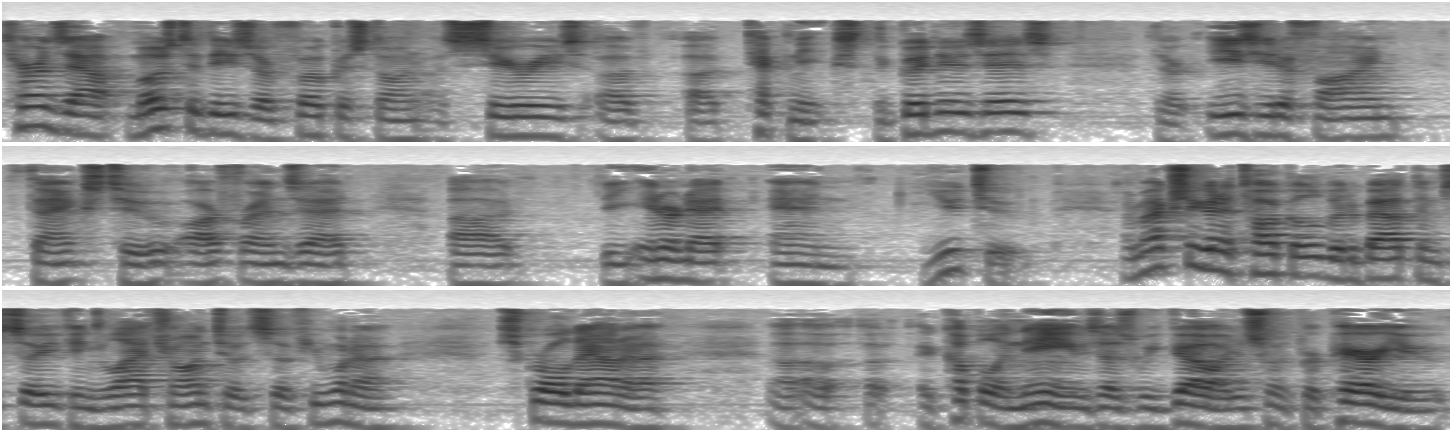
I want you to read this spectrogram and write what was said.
Turns out most of these are focused on a series of uh, techniques. The good news is they're easy to find thanks to our friends at uh, the internet and YouTube. I'm actually going to talk a little bit about them so you can latch onto it. So if you want to scroll down a, a, couple of names as we go, I just want to prepare you.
